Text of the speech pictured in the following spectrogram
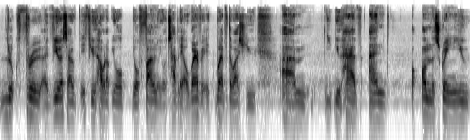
look through a viewer. So if you hold up your, your phone or your tablet or wherever it, whatever device you, um, you you have, and on the screen you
